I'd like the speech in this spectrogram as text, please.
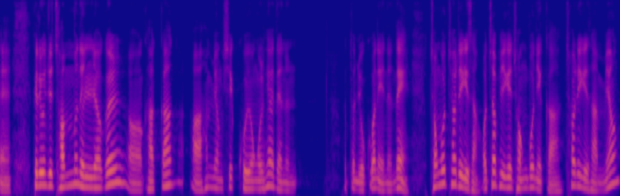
예. 그리고 이제 전문 인력을 어, 각각 아, 한 명씩 고용을 해야 되는 어떤 요건이 있는데 정보 처리 기사 어차피 이게 정보니까 처리 기사 한 명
